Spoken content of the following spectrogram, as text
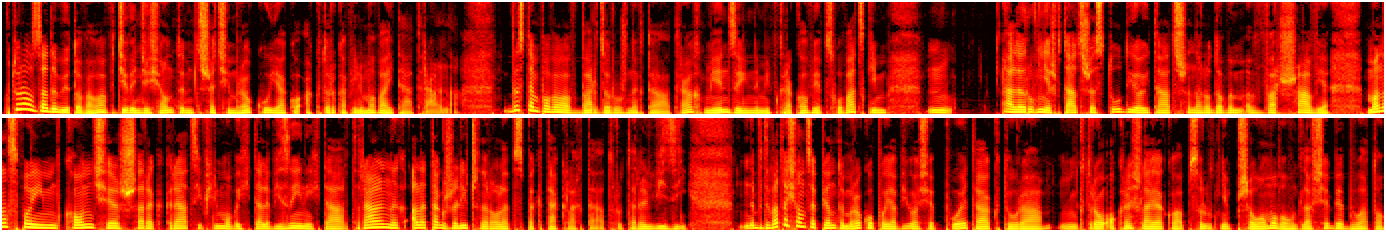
która zadebiutowała w 1993 roku jako aktorka filmowa i teatralna. Występowała w bardzo różnych teatrach, innymi w Krakowie, w Słowackim, mm, ale również w Teatrze Studio i Teatrze Narodowym w Warszawie. Ma na swoim koncie szereg kreacji filmowych i telewizyjnych, teatralnych, ale także liczne role w spektaklach teatru, telewizji. W 2005 roku pojawiła się płyta, która, mm, którą określa jako absolutnie przełomową dla siebie. Była to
